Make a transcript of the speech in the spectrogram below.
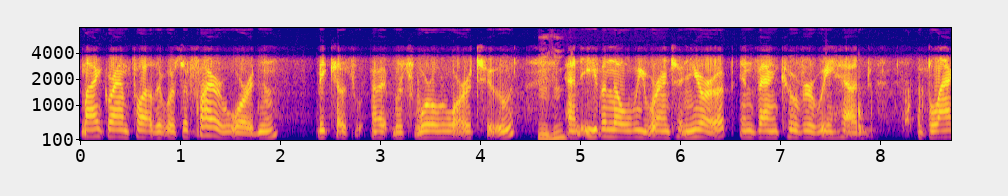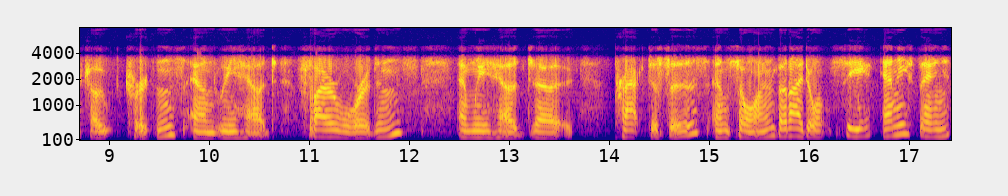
my grandfather was a fire warden because it was World War II. Mm-hmm. And even though we weren't in Europe, in Vancouver we had blackout curtains and we had fire wardens and we had uh, practices and so on. But I don't see anything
